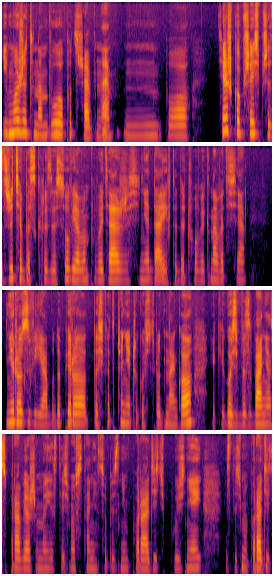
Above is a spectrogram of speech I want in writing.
I może to nam było potrzebne, mm, bo ciężko przejść przez życie bez kryzysów. Ja bym powiedziała, że się nie da i wtedy człowiek nawet się nie rozwija, bo dopiero doświadczenie czegoś trudnego, jakiegoś wyzwania sprawia, że my jesteśmy w stanie sobie z nim poradzić później, jesteśmy poradzić,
